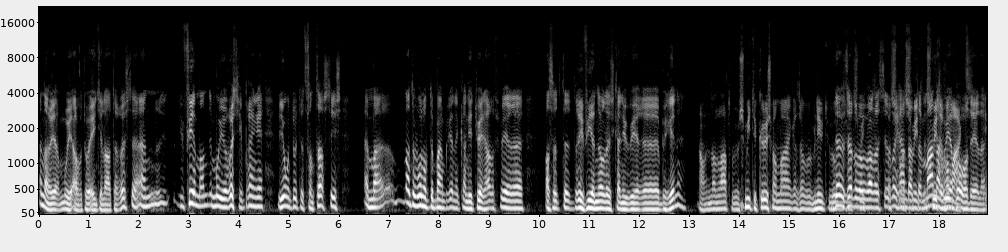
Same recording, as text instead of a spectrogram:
En dan ja, moet je af en toe eentje laten rusten. En eh, die Veerman die moet je rustig brengen. De jongen doet het fantastisch. En maar eh, laten we gewoon op de bank beginnen. Kan die tweede helft weer, eh, als het eh, 3-4-0 is, kan hij weer eh, beginnen. Nou, en dan laten we Smit de keus van maken. Dan zijn we benieuwd. hoe- Daar hoe zullen we Smit- wel eens, we gaan dat Smit- eh, Smit maandag weer maakt. beoordelen.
